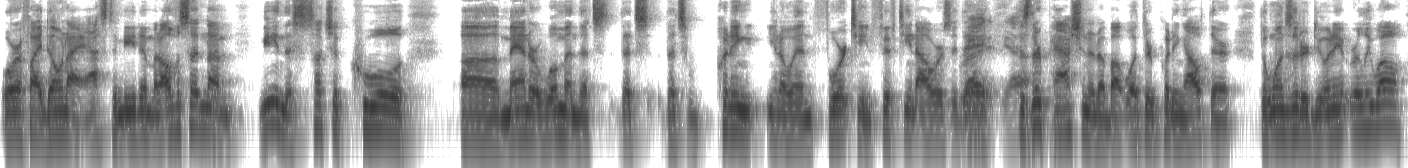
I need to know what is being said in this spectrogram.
Or if I don't, I ask to meet him. And all of a sudden I'm meeting this such a cool uh, man or woman that's that's that's putting you know in 14 15 hours a day Right, yeah. because they're passionate about what they're putting out there the ones that are doing it really well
